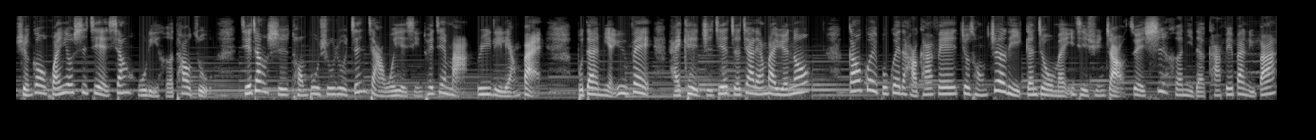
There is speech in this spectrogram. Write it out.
选购环游世界香壶礼盒套组，结账时同步输入真假我也行推荐码 Really 两百，不但免运费，还可以直接折价两百元哦！高贵不贵的好咖啡，就从这里跟着我们一起寻找最适合你的咖啡伴侣吧。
